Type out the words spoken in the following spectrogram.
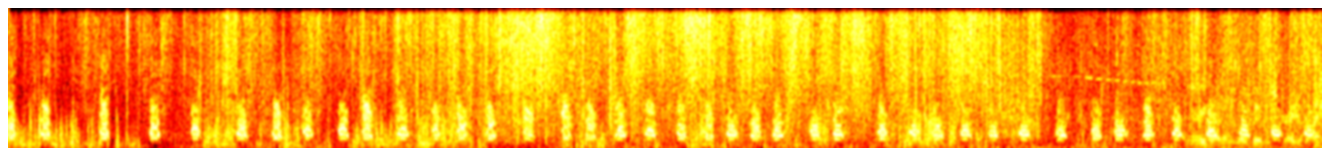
There you got a little bit of a straightaway.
